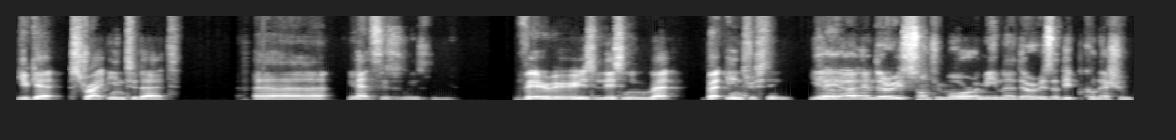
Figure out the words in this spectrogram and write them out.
you get straight into that. Uh, Yes, he's listening. very very easy listening, but but interesting. Yeah, Yeah. yeah, and there is something more. I mean, uh, there is a deep connection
